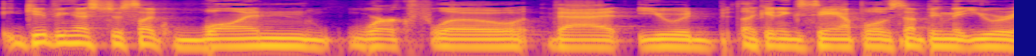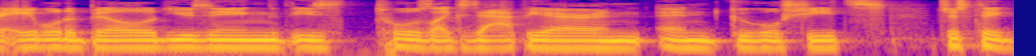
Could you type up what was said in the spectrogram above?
giving us just like one workflow that you would like an example of something that you were able to build using these tools like Zapier and and Google Sheets just to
